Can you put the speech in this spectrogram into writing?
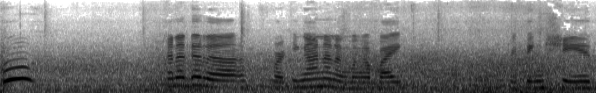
Woo! Kanada ra, parkinganan ng mga bike. Fitting shade.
